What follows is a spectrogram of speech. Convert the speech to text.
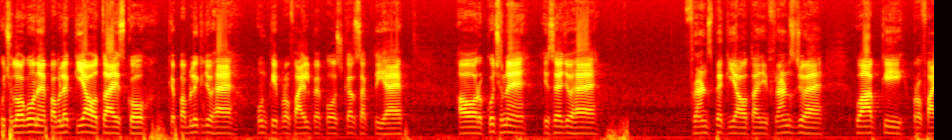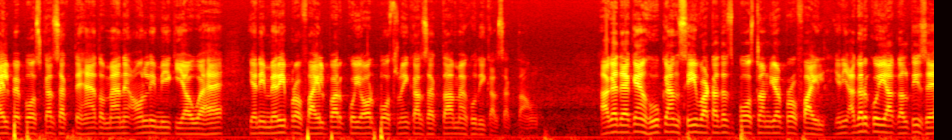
कुछ लोगों ने पब्लिक किया होता है इसको। कि पब्लिक जो है उनकी प्रोफ़ाइल पे पोस्ट कर सकती है और कुछ ने इसे जो है फ्रेंड्स पे किया होता है फ्रेंड्स जो है वो आपकी प्रोफ़ाइल पे पोस्ट कर सकते हैं। तो मैंने ओनली मी किया हुआ है, यानी मेरी प्रोफ़ाइल पर कोई और पोस्ट नहीं कर सकता, मैं खुद ही कर सकता हूँ। आगे देखें who can see what others post on your profile यानी अगर कोई गलती से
